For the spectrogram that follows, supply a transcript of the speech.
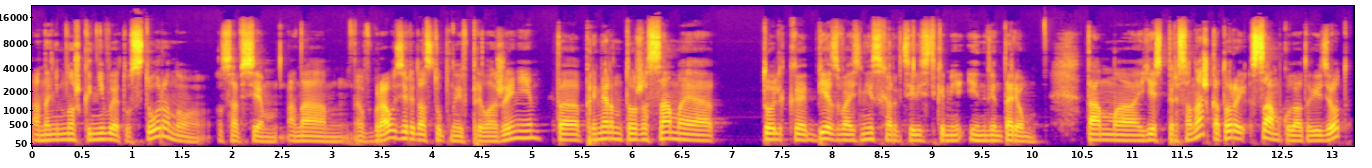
Она немножко не в эту сторону совсем. Она в браузере доступна и в приложении. Это примерно то же самое, только без возни с характеристиками и инвентарем. Там а, есть персонаж, который сам куда-то идет,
